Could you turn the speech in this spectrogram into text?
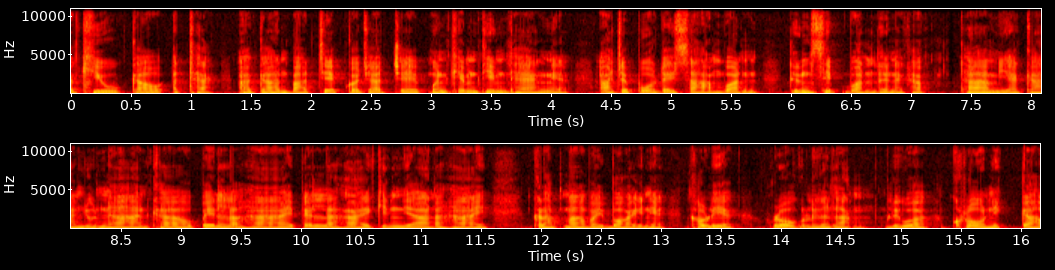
acute gout attack อาการบาดเจ็บก็จะเจ็บเหมือนเข็มทิ่มแทงเนี่ยอาจจะปวดได้ 3 วันถึง 10 วันเลยนะครับถ้ามีอาการอยู่นานเข้าเป็นแล้วหายเป็นแล้วหายกินยาแล้วหาย กลับมาบ่อยๆเนี่ยเขาเรียก โรคเรื้อรัง หรือว่าโครนิกเกา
